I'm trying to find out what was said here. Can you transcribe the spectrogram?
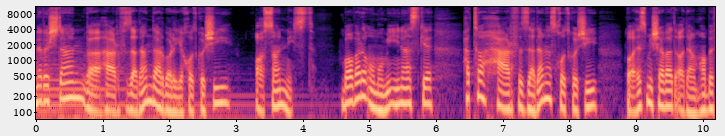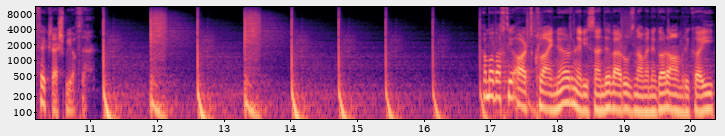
نوشتن و حرف زدن درباره خودکشی آسان نیست. باور عمومی این است که حتی حرف زدن از خودکشی باعث می شود آدم ها به فکرش بیافتند. اما وقتی آرت کلاینر نویسنده و روزنامه نگار آمریکایی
